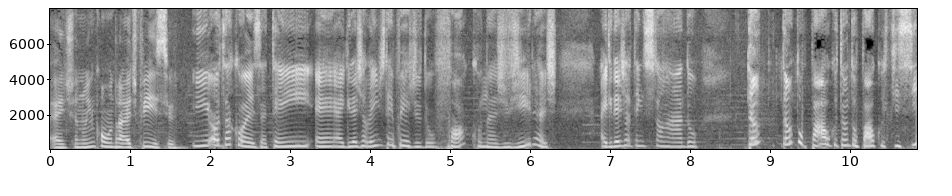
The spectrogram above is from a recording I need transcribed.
a gente não encontra, é difícil. E outra coisa, tem é, a igreja, além de ter perdido o foco nas vigílias, a igreja tem se tornado tanto, tanto palco, tanto palco, que se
